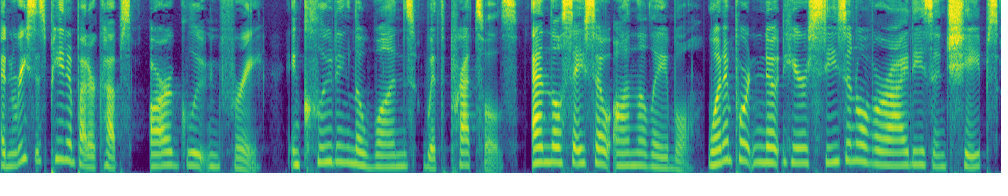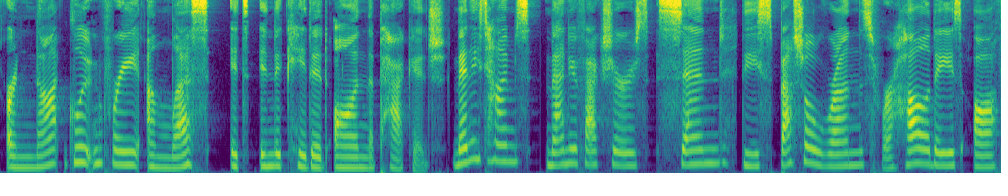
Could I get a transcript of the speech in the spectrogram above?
and Reese's Peanut Butter Cups are gluten free including the ones with pretzels. And they'll say so on the label. One important note here seasonal varieties and shapes are not gluten free unless it's indicated on the package. Many times, manufacturers send these special runs for holidays off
